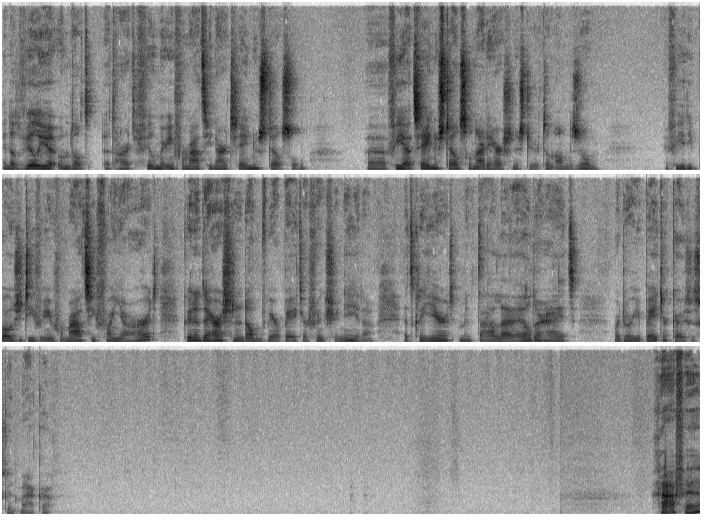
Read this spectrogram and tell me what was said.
En dat wil je omdat het hart veel meer informatie naar het zenuwstelsel, uh, via het zenuwstelsel naar de hersenen stuurt dan andersom. En via die positieve informatie van je hart kunnen de hersenen dan weer beter functioneren. Het creëert mentale helderheid, waardoor je beter keuzes kunt maken. Gaaf hè?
